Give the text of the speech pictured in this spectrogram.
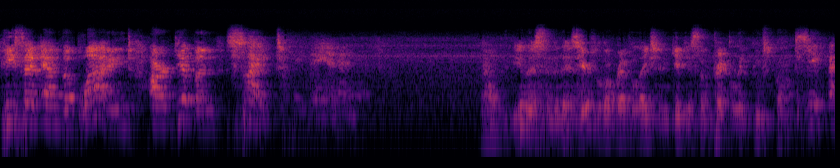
He said, And the blind are given sight. Amen. Now, you listen to this. Here's a little revelation, give you some prickly goosebumps. Yeah.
